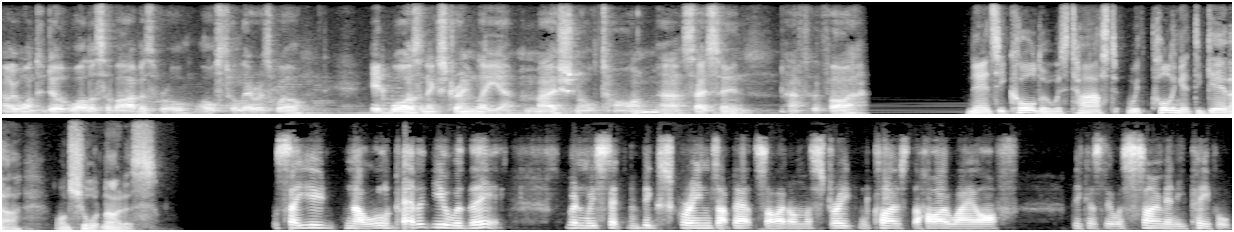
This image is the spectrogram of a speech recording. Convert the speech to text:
Uh, we wanted to do it while the survivors were all, all still there as well. It was an extremely uh, emotional time uh, so soon after the fire. Nancy Calder was tasked with pulling it together on short notice. So you know all about it. You were there when we set the big screens up outside on the street and closed the highway off because there were so many people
